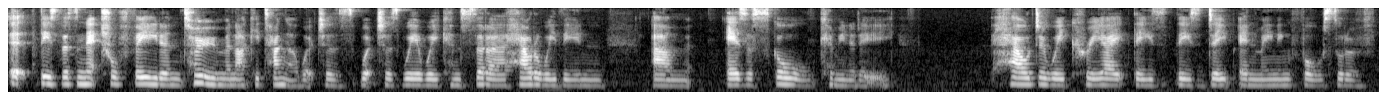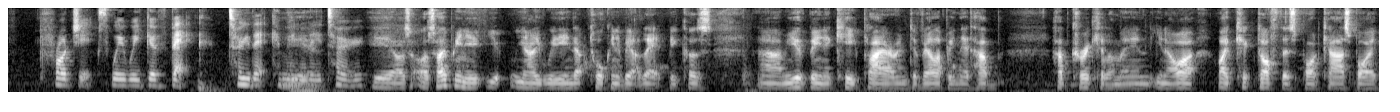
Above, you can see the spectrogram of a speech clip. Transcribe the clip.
it, there's this natural feed into Manakitanga, which is which is where we consider how do we then, um, as a school community, how do we create these these deep and meaningful sort of projects where we give back to that community Yeah. too. Yeah, I was, I was hoping you, you you know we'd end up talking about that because um, you've been a key player in developing that hub hub curriculum, and you know I, I kicked off this podcast by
